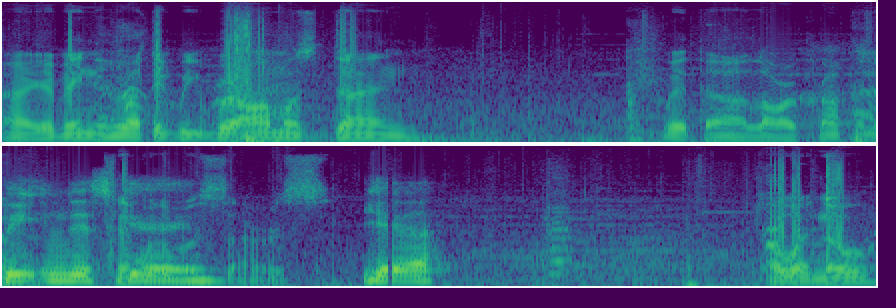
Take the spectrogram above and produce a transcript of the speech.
Oh yeah, but anywho, I think we we're almost done with uh, Lara Croft and Beating this Temple game. of Osiris. Yeah, Oh what? No,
